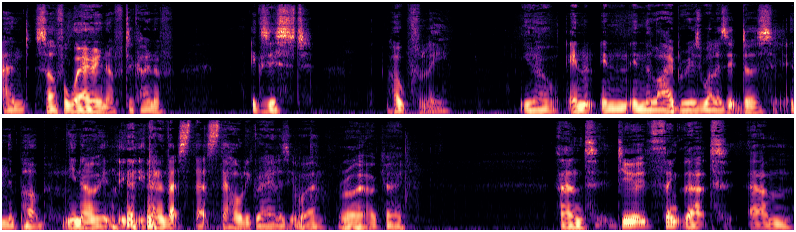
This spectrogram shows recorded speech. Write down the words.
and self-aware enough to kind of exist, hopefully, you know, in, in, in the library as well as it does in the pub. You know, it, it kind of that's that's the holy grail, as it were. Right. Okay. And do you think that um,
